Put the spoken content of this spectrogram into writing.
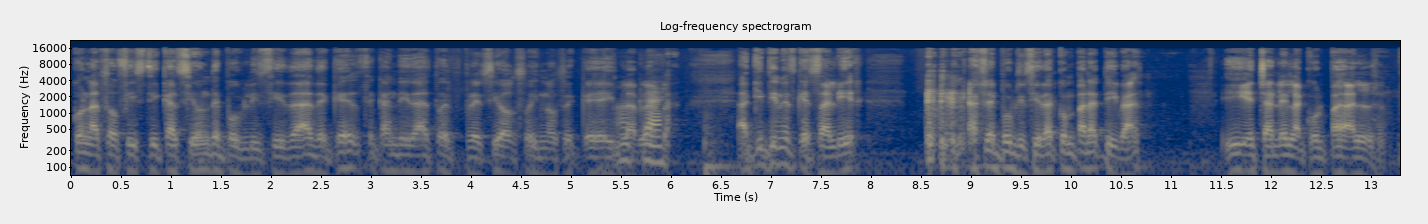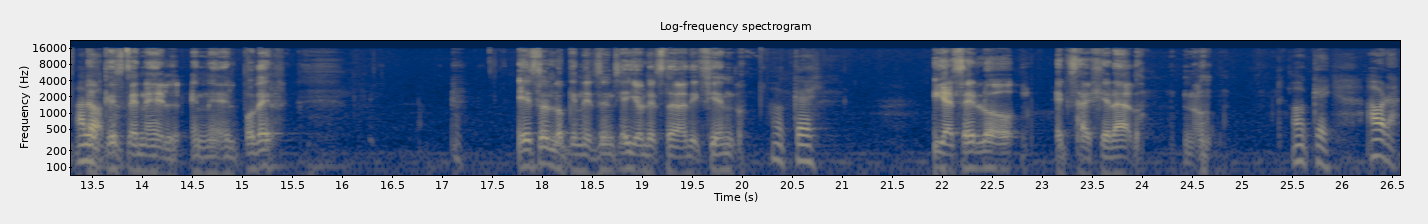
con la sofisticación de publicidad de que este candidato es precioso y no sé qué y bla, bla, bla. Aquí tienes que salir a hacer publicidad comparativa y echarle la culpa al, al que esté en el, en el poder. Eso es lo que en esencia yo le estaba diciendo. Ok. Y hacerlo exagerado, ¿no? Ok. Ahora,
